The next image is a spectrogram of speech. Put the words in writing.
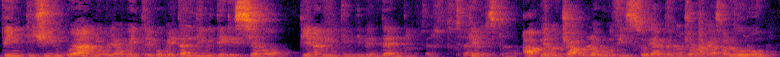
25 anni vogliamo mettere come età limite che siano pienamente indipendenti. Che Certo. abbiano già un lavoro fisso che abbiano già una casa loro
